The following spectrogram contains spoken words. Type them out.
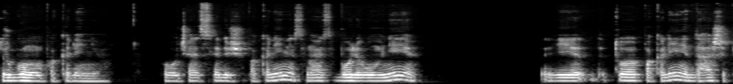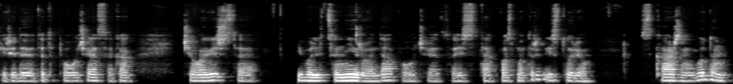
другому поколению. Получается, следующее поколение становится более умнее, и то поколение дальше передает. Это получается как человечество эволюционирует, да, получается. Если так посмотреть историю, с каждым годом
